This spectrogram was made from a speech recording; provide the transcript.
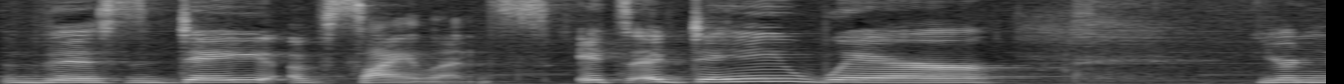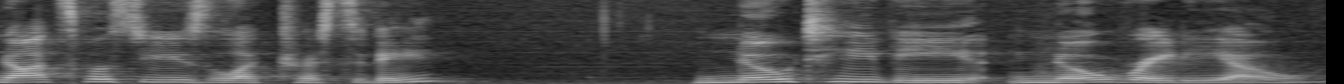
this day of silence. It's a day where you're not supposed to use electricity, no TV, no radio,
